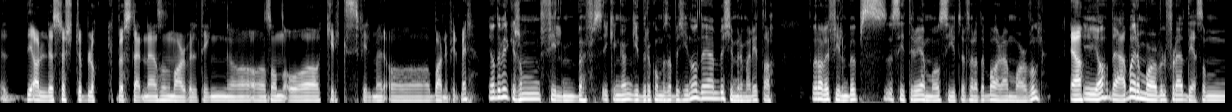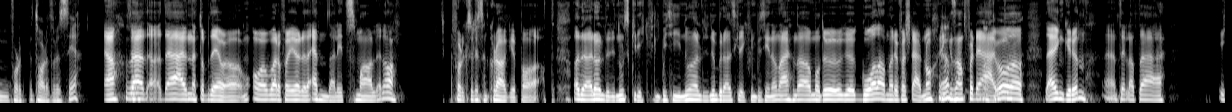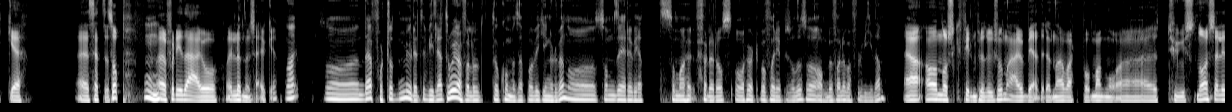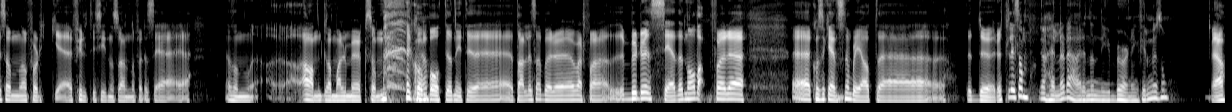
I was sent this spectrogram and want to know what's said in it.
de aller største blockbusterne, sånn Marvel-ting og, sånn, og krigsfilmer og barnefilmer. Ja, det virker som filmbuffs ikke engang gidder å komme seg på kino. Det bekymrer meg litt, da. For alle filmbuffs sitter jo hjemme og syter for at det bare er Marvel. Ja, Ja, det er bare Marvel, for det er det som folk betaler for å se. ja det, er, det er jo nettopp det, og, bare for å gjøre det enda litt smalere, da. Folk som liksom klager på at det er aldri noen skrekkfilm på kino. aldri noen bra skrekkfilm på kino. Nei, da må du gå da når det først er noe. Ja, ikke sant? For det er jo det er en grunn eh, til at det ikke eh, settes opp. Mm. Eh, Fordi det er jo Det lønner seg jo ikke. Nei. Så det er fortsatt muligheter, vil jeg tro, i hvert fall, til å komme seg på Vikingulven. Og som dere vet, som følger oss og hørte på forrige episode, så anbefaler i hvert fall vi den. Ja, og norsk filmproduksjon er jo bedre enn det har vært på mange uh, tusen år. Så liksom når folk uh, fylte kinosalene for å se uh, en sånn annen gammel møk som kom Ja. på 80- og 90-tallet, så bør du i hvert fall burde du se det nå, da. For konsekvensene blir at det dør ut, liksom. Ja, heller det her enn en ny Burning-film, liksom. Ja,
